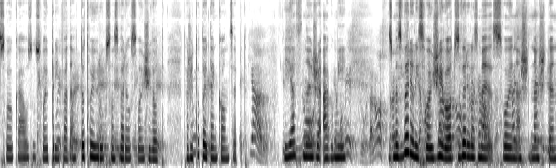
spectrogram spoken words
svoju kauzu, svoj prípad a do tvojich rúk som zveril svoj život. Takže toto je ten koncept. Je jasné, že ak my sme zverili svoj život, zverili sme svoj, náš, náš ten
